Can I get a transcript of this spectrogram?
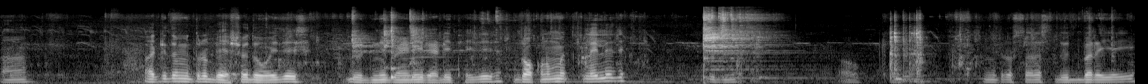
હા બાકી તો મિત્રો ભેંસો ધોવાઈ જઈશ દૂધની ભેણી રેડી થઈ જાય છે. ઢોકણું લઈ લેજે. ઓકે. મિત્રો, સરસ દૂધ ભરાઈ જઈએ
